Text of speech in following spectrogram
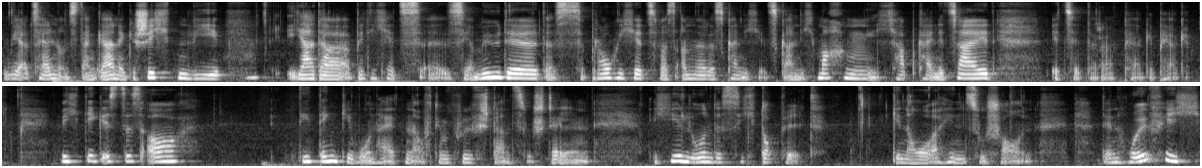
Wir erzählen uns dann gerne Geschichten wie, ja, da bin ich jetzt äh, sehr müde, das brauche ich jetzt, was anderes kann ich jetzt gar nicht machen, ich habe keine Zeit, etc. Perge, Perge. Wichtig ist es auch, die Denkgewohnheiten auf den Prüfstand zu stellen. Hier lohnt es sich doppelt genauer hinzuschauen. Denn häufig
